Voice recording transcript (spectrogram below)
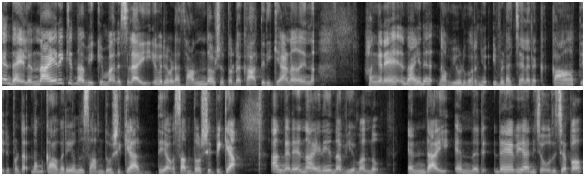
എന്തായാലും നയനയ്ക്കും നവ്യയ്ക്കും മനസ്സിലായി. ഇവരിവിടെ സന്തോഷത്തോടെ കാത്തിരിക്കുകയാണ് എന്ന്. അങ്ങനെ നയന് നവ്യോട് പറഞ്ഞു ഇവിടെ ചിലരൊക്കെ കാത്തിരിപ്പുണ്ട്. നമുക്ക് അവരെ ഒന്ന് സന്തോഷിക്കാം സന്തോഷിപ്പിക്കാം. അങ്ങനെ നയനയും നവ്യം വന്നു. എന്തായി എന്ന് ദേവയാനി ചോദിച്ചപ്പോൾ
